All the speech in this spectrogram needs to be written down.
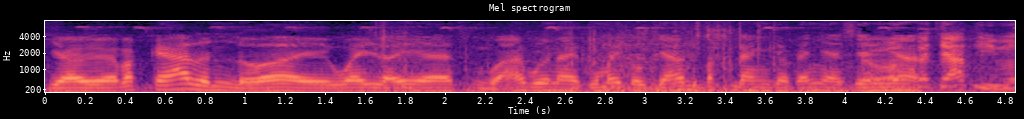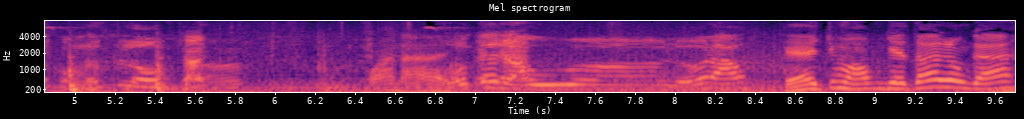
Giờ bắt cá lên lửa rồi quay lại ờ, thành quả bữa nay của mấy cậu cháu đi bắt đăng cho cả nhà xem nha. cá cháp gì mà còn nửa kilo trời. Quá đã rồi. Ủa cái đầu ờ, lửa đâu? Kìa chú một về tới luôn cả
